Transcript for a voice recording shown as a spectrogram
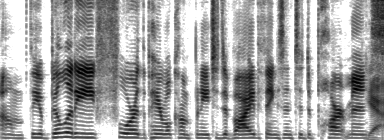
um, the ability for the payroll company to divide things into departments. Yeah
